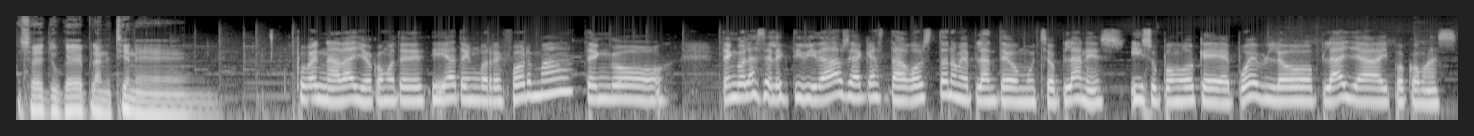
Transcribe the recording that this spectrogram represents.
Eso es, ¿tú qué planes tienes? Pues nada, yo como te decía, tengo reforma, tengo, tengo la selectividad, o sea que hasta agosto no me planteo mucho planes. Y supongo que pueblo, playa y poco más.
